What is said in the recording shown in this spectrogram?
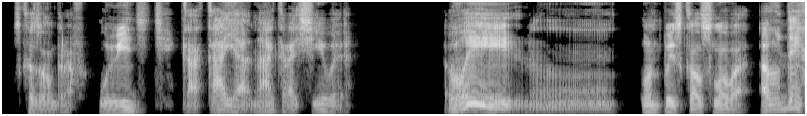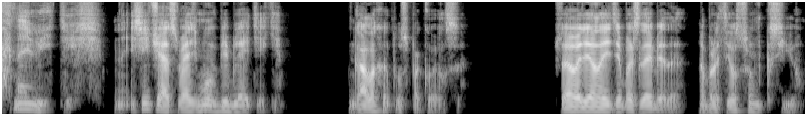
— сказал граф. — Увидите, какая она красивая. — Вы... Он поискал слово. — Вдохновитесь. Сейчас возьму в библиотеке. Галахат успокоился. — Что вы делаете после обеда? — обратился он к Сью.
